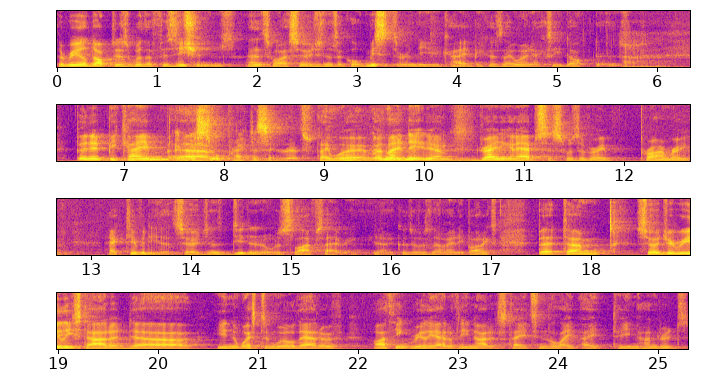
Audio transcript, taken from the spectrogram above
the real doctors were the physicians, and that's why surgeons are called Mister in the UK because they weren't actually doctors. Ah. But it became. And we're uh, still practicing. They were. And they, you know, draining an abscess was a very primary activity that surgeons did, and it was life saving, you know, because there was no antibiotics. But um, surgery really started uh, in the Western world out of, I think, really out of the United States in the late 1800s.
